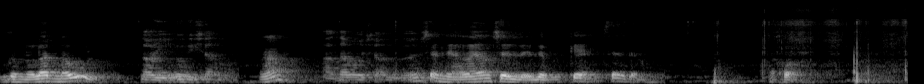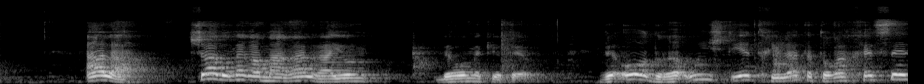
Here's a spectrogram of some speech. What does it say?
הוא גם נולד מעול. לא, ילוד אישה. מה? האדם הראשון. לא משנה, הרעיון של... כן, בסדר. נכון. הלאה. עכשיו אומר המהר"ל רעיון בעומק יותר. ועוד ראוי שתהיה תחילת התורה חסד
